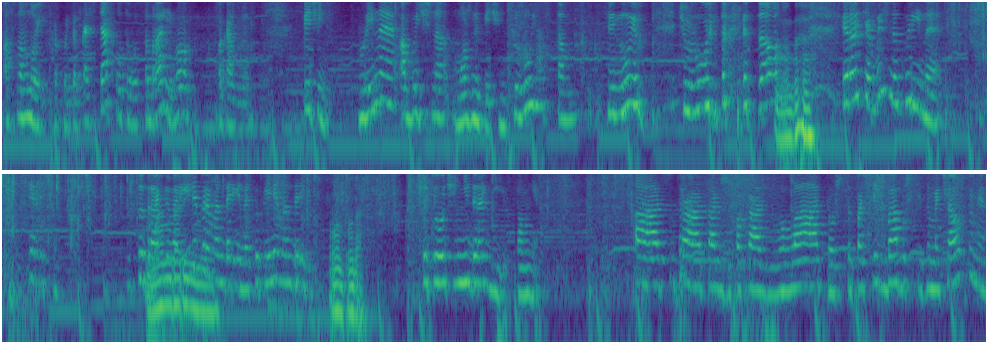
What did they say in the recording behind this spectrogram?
Основной какой-то костяк, вот его собрали, его показываем. Печень куриная обычно, можно печень чужую, там, свиную, чужую, так сказала. Ну да. Короче, обычно куриная. Следующее. С утра говорили Мандарины. про мандарины, купили мандарины. Вон туда. Кстати, очень недорогие вполне. А с утра также показывала то, что пошли к бабушке за мочалками,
